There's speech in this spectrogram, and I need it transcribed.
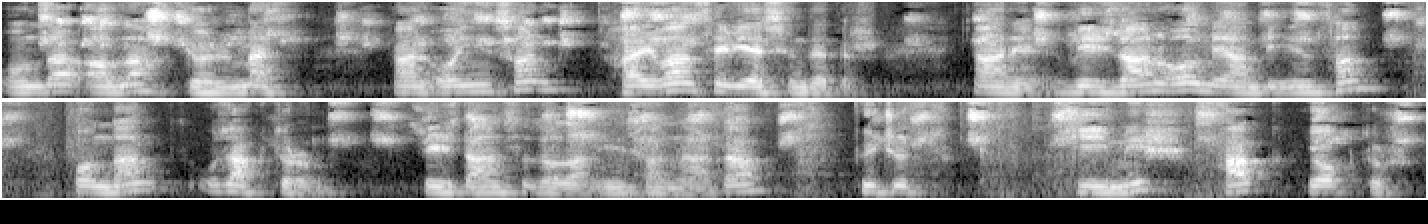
onda Allah görülmez. Yani o insan hayvan seviyesindedir. Yani vicdanı olmayan bir insan ondan uzak durun. Vicdansız olan insanlarda vücut giymiş hak yoktur.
